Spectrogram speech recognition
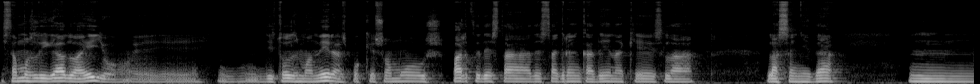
estamos ligados a ello eh, de todas maneras porque somos parte de esta, de esta gran cadena que es la, la sanidad. Mm,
